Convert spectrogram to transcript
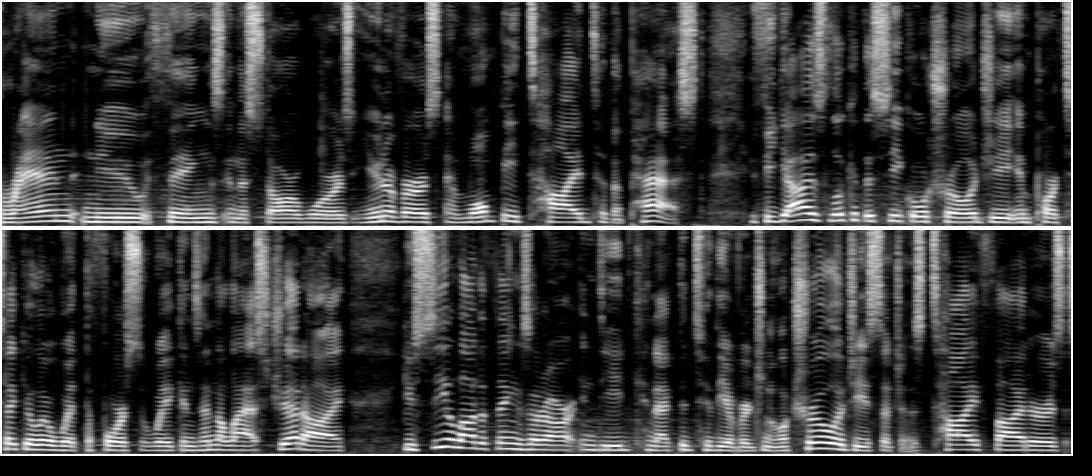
brand new things in the Star Wars universe and won't be tied to the past. If you guys look at the sequel trilogy, in particular with The Force Awakens and The Last Jedi, you see a lot of things that are indeed connected to the original trilogy, such as TIE fighters,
